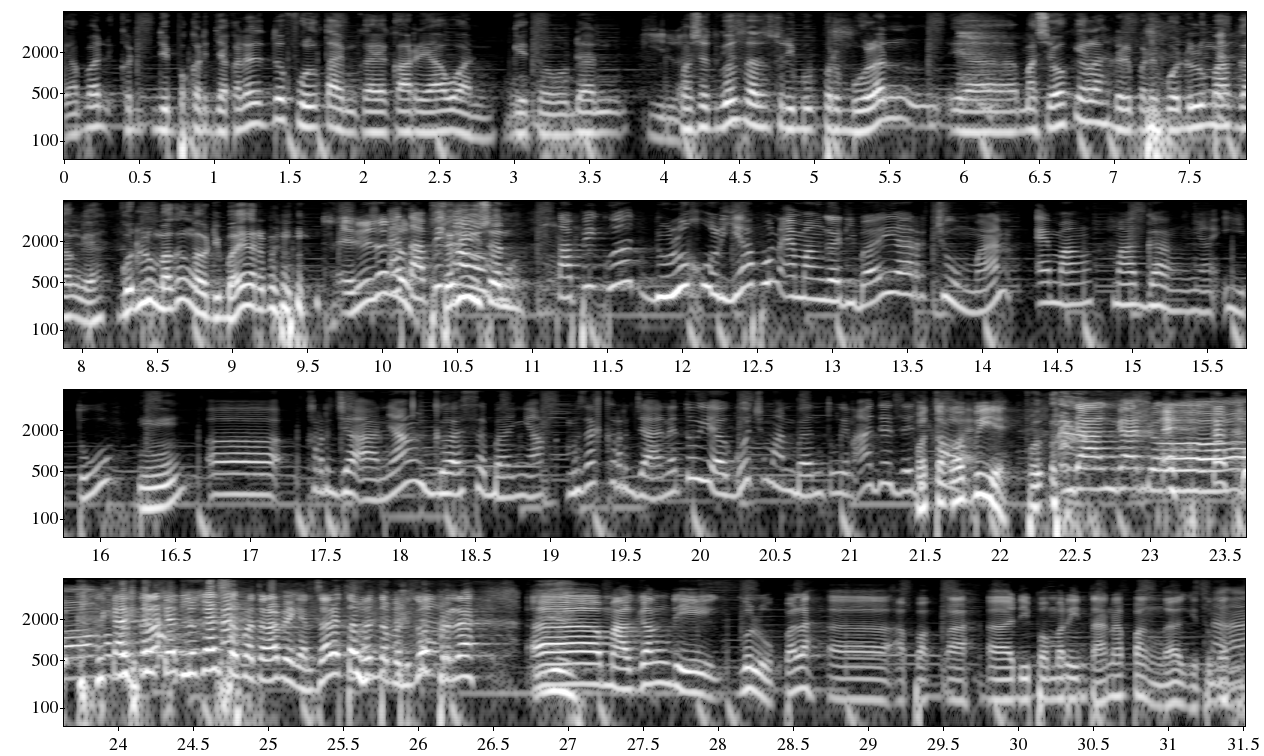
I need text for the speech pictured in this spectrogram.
apa di- dipekerjakannya itu full time kayak karyawan gitu dan Gila. maksud gua 100 ribu per bulan ya masih oke lah daripada gua dulu magang ya. Gua dulu magang nggak dibayar men. Seriusan Eh tapi Seriusan? kalau tapi gue dulu kuliah pun emang gak dibayar, cuman emang magangnya itu Hmm? eh kerjaannya nggak sebanyak, maksudnya kerjaannya tuh ya gue cuman bantuin aja jadi Fotokopi ya? Enggak enggak dong. kan, kan, kan lu kan sempat rame kan soalnya teman-teman gue pernah eh, magang di gue lupa lah eh, apakah eh, di pemerintahan apa enggak gitu Nah. kan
